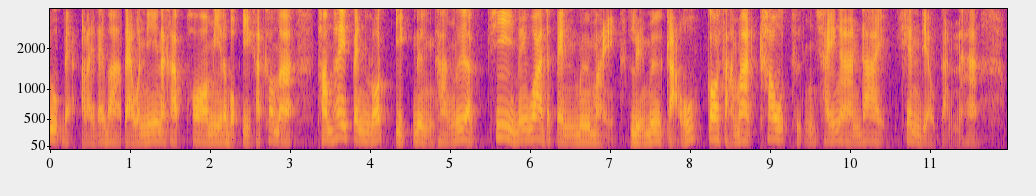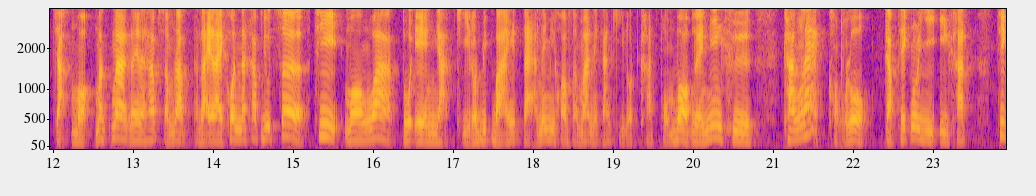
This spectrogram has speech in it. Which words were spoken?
รูปแบบอะไรได้บ้าง แต่วันนี้นะครับพอมีระบบ e-cut เข้ามาทำให้เป็นรถอีกหนึ่งทางเลือกที่ไม่ว่าจะเป็นมือใหม่ หรือมือเก่าก็สามารถเข้าถึงใช้งานได้เช่นเดียวกันนะฮะจะเหมาะมาก ๆ เลยนะครับสำหรับหลาย ๆ คนนะครับยูเซอร์ที่มองว่าตัวเองอยากขี่รถบิ๊กไบค์แต่ไม่มีความสามารถในการขี่รถคัด ผมบอกเลยนี่คือ ครั้งแรกของโลกกับเทคโนโลยี e-cut ที่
